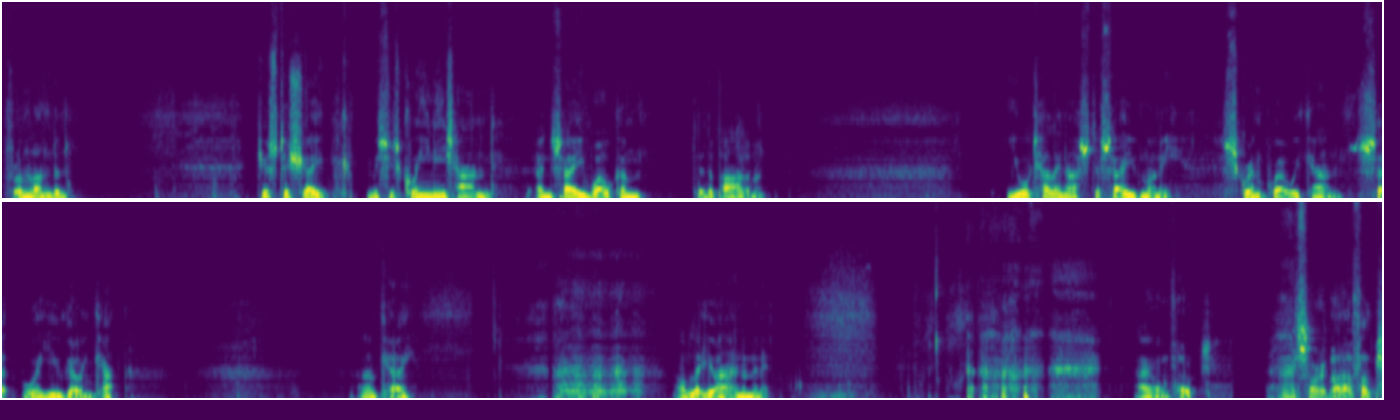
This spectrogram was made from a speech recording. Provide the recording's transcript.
from London just to shake Mrs. Queenie's hand and say, Welcome to the Parliament? You're telling us to save money Scrimp where we can. Set, where you going, cat? Okay. I'll let you out in a minute. Hang on, folks. Sorry about that, folks.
